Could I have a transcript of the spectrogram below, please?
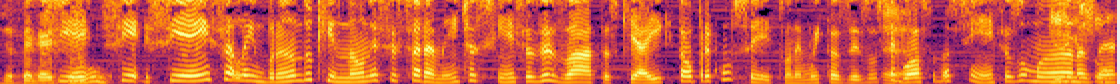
já pegar Ci ci ciência, lembrando que não necessariamente as ciências exatas, que é aí que está o preconceito, né? Muitas vezes você é. gosta das ciências humanas, né?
